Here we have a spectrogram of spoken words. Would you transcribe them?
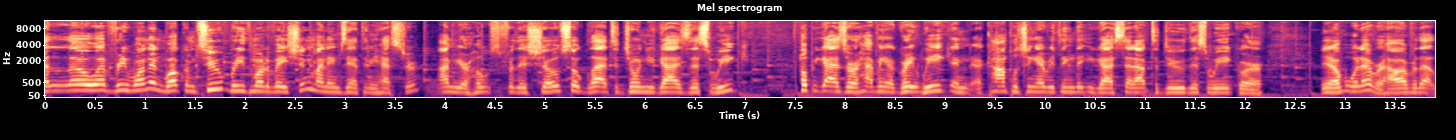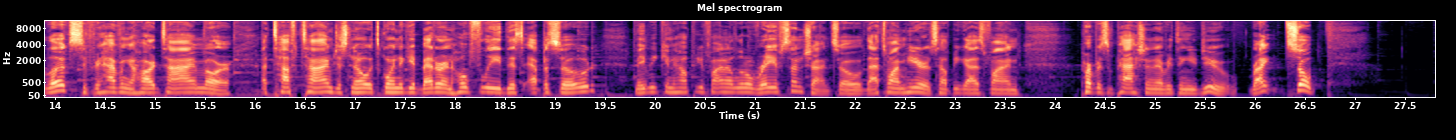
Hello, everyone, and welcome to Breathe Motivation. My name's Anthony Hester. I'm your host for this show. So glad to join you guys this week. Hope you guys are having a great week and accomplishing everything that you guys set out to do this week, or, you know, whatever, however that looks. If you're having a hard time or a tough time, just know it's going to get better. And hopefully, this episode maybe can help you find a little ray of sunshine. So that's why I'm here, is help you guys find purpose and passion in everything you do, right? So,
